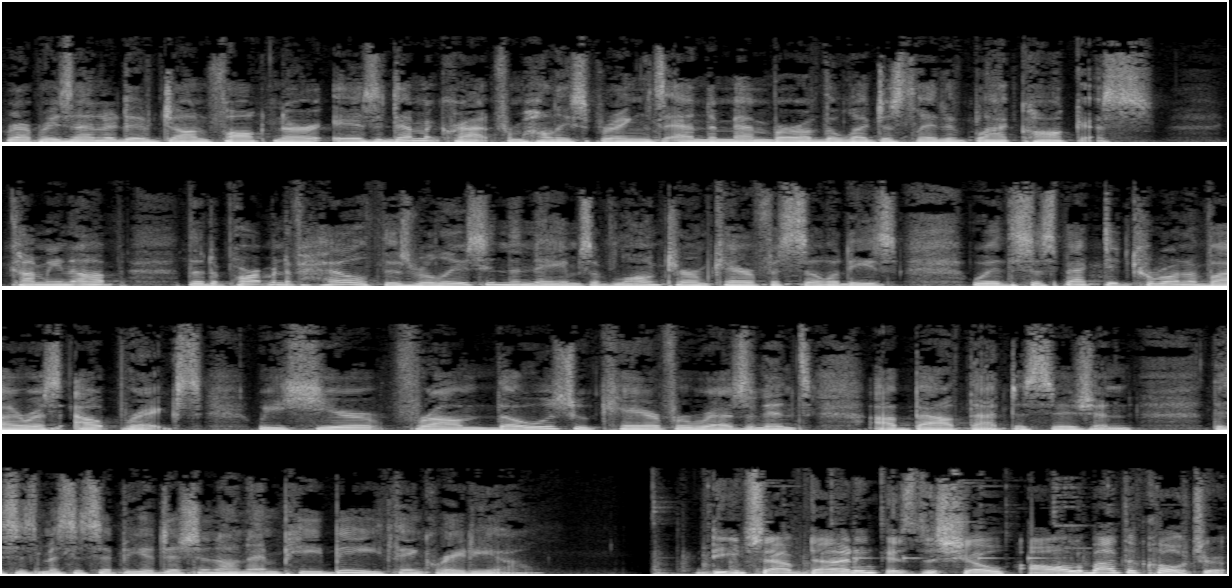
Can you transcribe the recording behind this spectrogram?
Representative John Faulkner is a Democrat from Holly Springs and a member of the Legislative Black Caucus. Coming up, the Department of Health is releasing the names of long-term care facilities with suspected coronavirus outbreaks. We hear from those who care for residents about that decision. This is Mississippi Edition on MPB Think Radio. Deep South Dining is the show all about the culture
